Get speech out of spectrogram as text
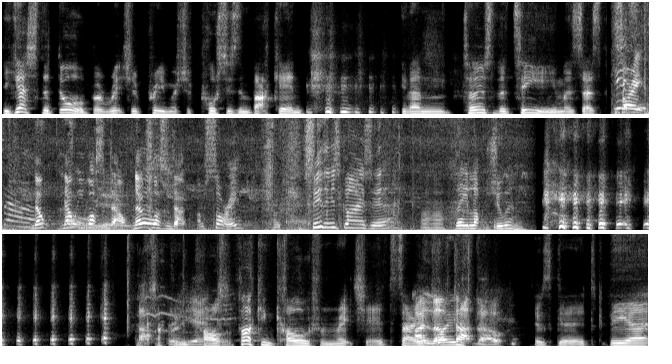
He gets to the door, but Richard pretty much just pushes him back in. he then turns to the team and says, Sorry, no, no, it wasn't out. No, it wasn't out. I'm sorry. See these guys here? Uh-huh. They locked you in. That's fucking brilliant. cold, fucking cold from Richard. So I love that though. It was good. The uh,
